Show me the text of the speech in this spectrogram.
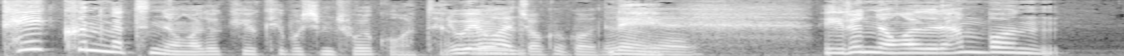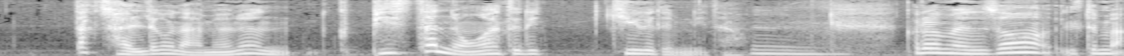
테이큰 같은 영화도 기억해 보시면 좋을 것 같아요. 유행하죠 그거는. 네. 예. 이런 영화들이 한 번 딱 잘 되고 나면은 그 비슷한 영화들이 기회가 됩니다. 음. 그러면서 일테면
